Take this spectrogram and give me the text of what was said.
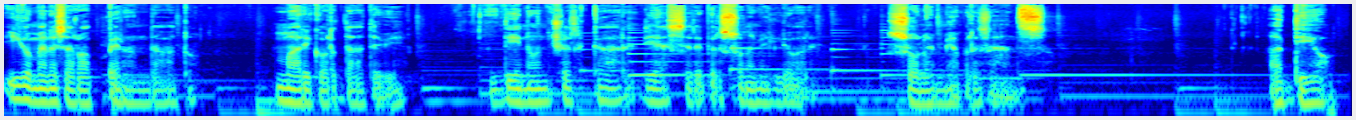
io me ne sarò appena andato ma ricordatevi di non cercare di essere persone migliori solo in mia presenza. Addio.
